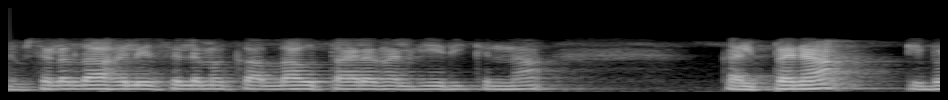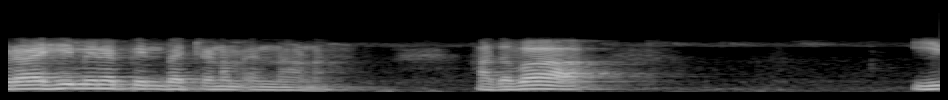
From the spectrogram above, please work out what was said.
നബ്സലല്ലാഹു അലൈഹി സ്വലമക്ക് അള്ളാഹു താല നൽകിയിരിക്കുന്ന കൽപ്പന ഇബ്രാഹീമിനെ പിൻപറ്റണം എന്നാണ്. അഥവാ ഈ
